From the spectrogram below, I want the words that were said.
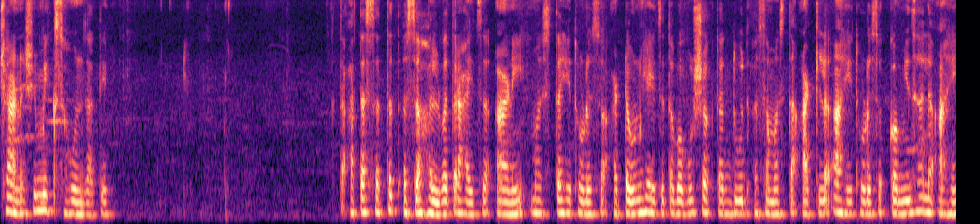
छान अशी मिक्स होऊन जाते. तर आता सतत असं हलवत राहायचं आणि मस्त हे थोडंसं आटवून घ्यायचं. तर बघू शकता दूध असं मस्त आटलं आहे. थोडंसं कमी झालं आहे.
